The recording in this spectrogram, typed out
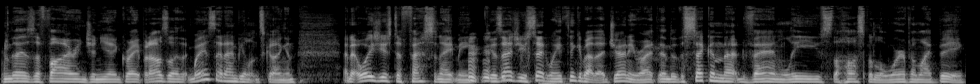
there's a fire engine, yeah, great. But I was like, where's that ambulance going? And, and it always used to fascinate me because, as you said, when you think about that journey, right, then the second that van leaves the hospital or wherever it might be,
